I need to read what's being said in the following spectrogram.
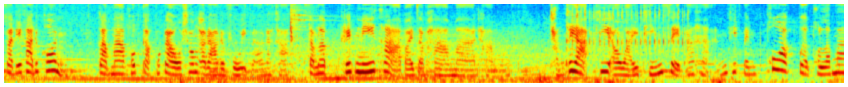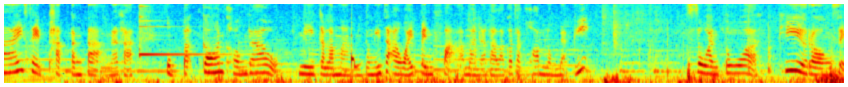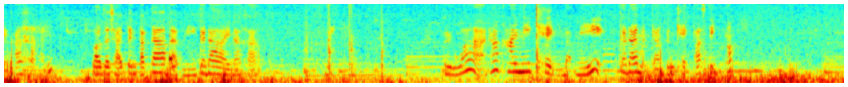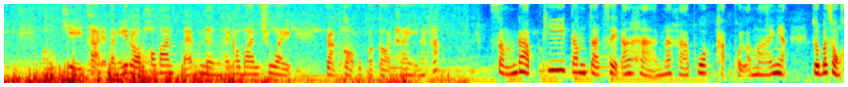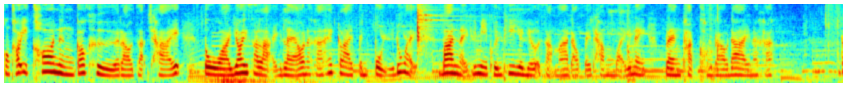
สวัสดีค่ะทุกคนกลับมาพบกับพวกเราช่อง Around the Food อีกแล้วนะคะสำหรับคลิปนี้ค่ะไปจะพามาทำถังขยะที่เอาไว้ทิ้งเศษอาหารที่เป็นพวกเปลือกผลไม้เศษผักต่างๆนะคะ อุปกรณ์ของเรามีกระมัง ตรงนี้จะเอาไว้เป็นฝามันนะคะ แล้วก็จะคว่ำลงแบบนี้ ส่วนตัวที่รองเศษอาหาร เราจะใช้เป็นตะกร้าแบบนี้ก็ได้นะคะ หรือว่าถ้าใครมีเข่งแบบนี้ก็ได้เหมือนกันเป็นเข่งพลาสติกเนาะโอเคค่ะเดี๋ยวตอนนี้รอพ่อบ้านแป๊บหนึ่งให้พ่อบ้านช่วยประกอบอุปกรณ์ให้นะคะสำหรับที่กำจัดเศษอาหารนะคะ พวกผักผลไม้เนี่ย จุดประสงค์ของเขาอีกข้อหนึ่งก็คือเราจะใช้ตัวย่อยสลายแล้วนะคะ ให้กลายเป็นปุ๋ยด้วย บ้านไหนที่มีพื้นที่เยอะๆ สามารถเอาไปทำไว้ในแปลงผักของเราได้นะคะ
